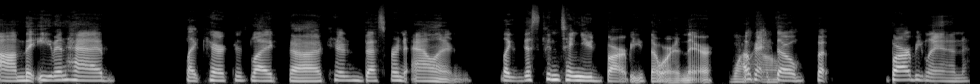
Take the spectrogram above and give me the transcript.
Um, they even had like characters like, uh, Ken's best friend Allan, like discontinued Barbies that were in there. Wow. Okay. So, but Barbie Land,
